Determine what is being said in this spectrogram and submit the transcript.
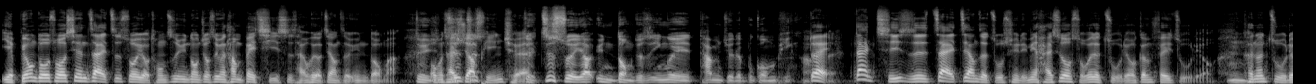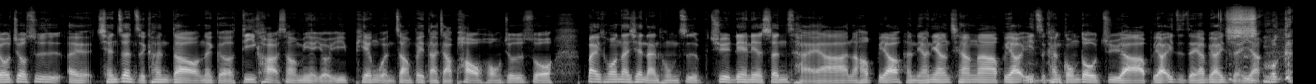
也不用多说，现在之所以有同志运动，就是因为他们被歧视，才会有这样子的运动嘛。对，我们才需要平权。对，之所以要运动，就是因为他们觉得不公平啊。对，但其实，在这样子的族群里面，还是有所谓的主流跟非主流。嗯，可能主流就是，呃，前阵子看到那个 Dcard 上面有一篇文章被大家炮轰，就是说，拜托那些男同志去练练身材啊，然后不要很娘娘腔啊，不要一直看宫斗剧啊，不要一直怎样，不要一直怎样。什么概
